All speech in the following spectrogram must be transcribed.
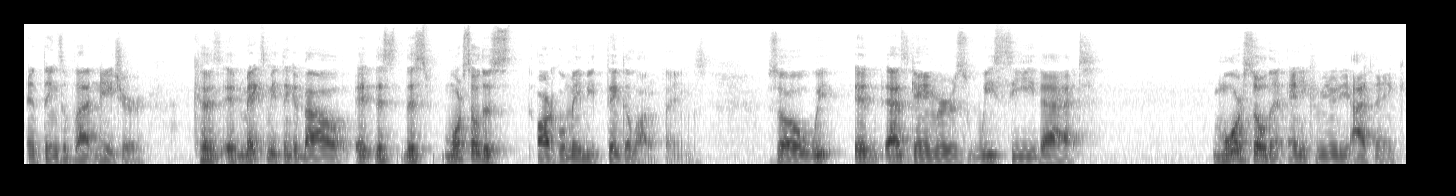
and things of that nature, because it makes me think about it. This this more so this article made me think a lot of things. So we, it, as gamers, we see that more so than any community. I think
